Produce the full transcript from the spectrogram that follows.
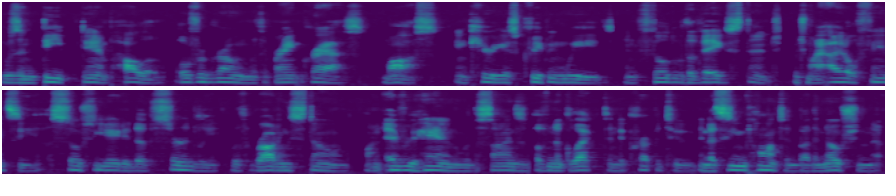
It was in deep, damp hollow, overgrown with rank grass, moss, and curious creeping weeds, and filled with a vague stench, which my idle fancy associated absurdly with rotting stone. On every hand were the signs of neglect and decrepitude, and I seemed haunted by the notion that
